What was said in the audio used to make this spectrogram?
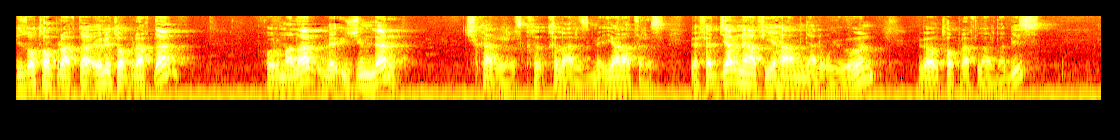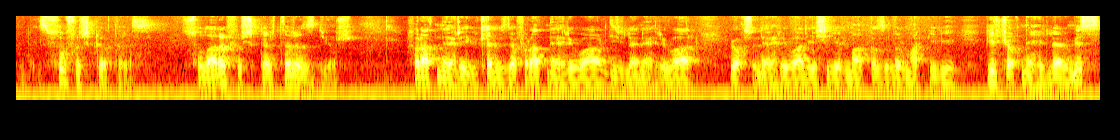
Biz o toprakta, ölü toprakta hurmalar ve üzümler çıkarırız, kılarız, yaratırız. Ve feccerna fiha minel uyun ve o topraklarda biz su fışkırtırız. Suları fışkırtırız diyor. Fırat Nehri, ülkemizde Fırat Nehri var, Dicle Nehri var, Yoksu Nehri var, Yeşilırmak, Kızılırmak gibi birçok nehirlerimiz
